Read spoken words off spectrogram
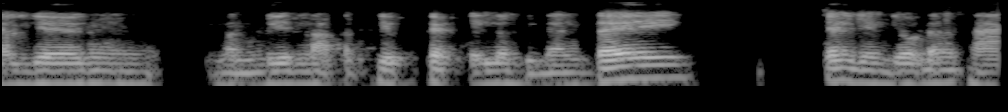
ហើយយើងมันមានលទ្ធភាពគិតទៅលើពីហ្នឹងទេអញ្ចឹងយើងយល់ដឹងថា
